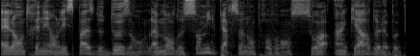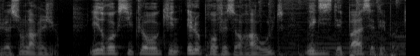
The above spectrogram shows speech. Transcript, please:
Elle a entraîné en l'espace de deux ans la mort de 100 000 personnes en Provence, soit un quart de la population de la région l'hydroxychloroquine et le professeur Raoult n'existaient pas à cette époque.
